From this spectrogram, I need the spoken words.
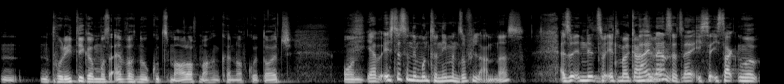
ein Politiker muss einfach nur gut Maul aufmachen können, auf gut Deutsch. Und ja, aber ist das in einem Unternehmen so viel anders? Also in, jetzt mal ganz nein, nein, nein, ich, ich sag nur,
